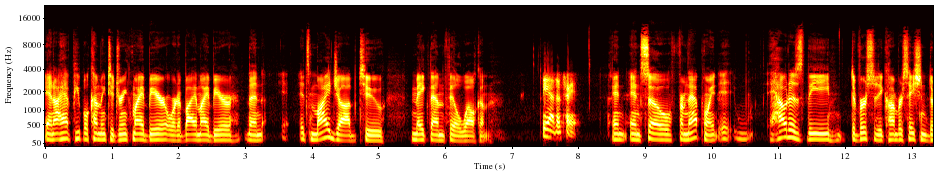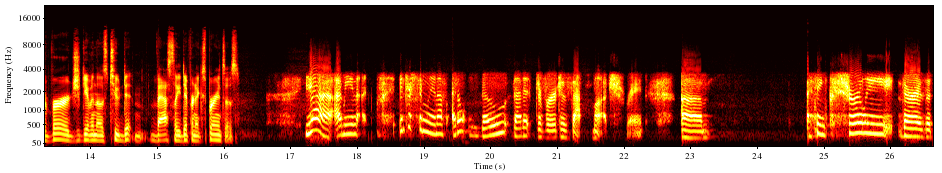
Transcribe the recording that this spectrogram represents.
and I have people coming to drink my beer or to buy my beer, then it's my job to make them feel welcome. Yeah, that's right. And and so from that point, it, how does the diversity conversation diverge given those two di- vastly different experiences? Yeah, I mean, interestingly enough, I don't know that it diverges that much, right? Um, I think surely there is a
